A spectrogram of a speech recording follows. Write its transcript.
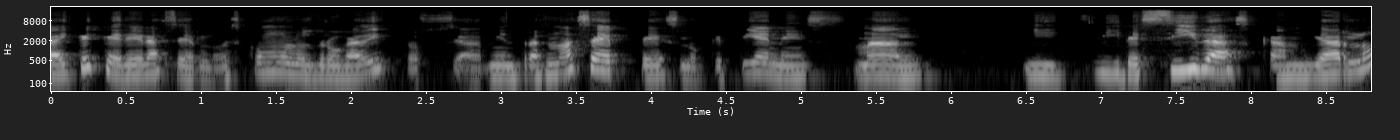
Hay que querer hacerlo, es como los drogadictos, o sea, mientras no aceptes lo que tienes mal y, y decidas cambiarlo,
